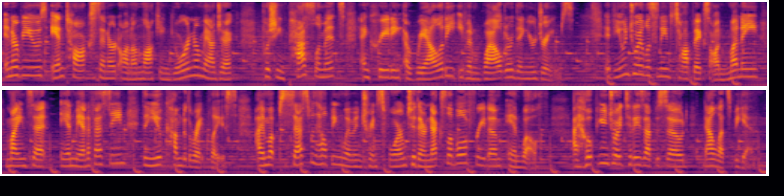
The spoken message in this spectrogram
interviews, and talks centered on unlocking your inner magic, pushing past limits, and creating a reality even wilder than your dreams. If you enjoy listening to topics on money, mindset, and manifesting, then you've come to the right place. I'm obsessed with helping women transform to their next level of freedom and wealth. I hope you enjoyed today's episode. Now let's begin.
